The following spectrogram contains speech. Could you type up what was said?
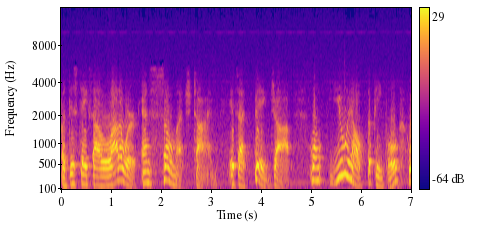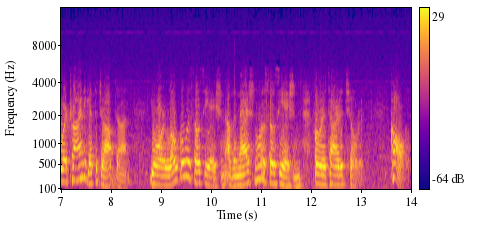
But this takes a lot of work and so much time. It's a big job. Won't you help the people who are trying to get the job done? Your local association of the National Association for Retarded Children. Call them.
